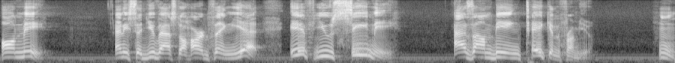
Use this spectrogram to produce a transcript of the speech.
on me. And he said, You've asked a hard thing yet. If you see me as I'm being taken from you, hmm,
